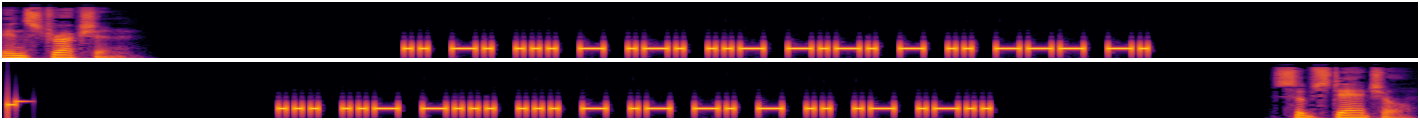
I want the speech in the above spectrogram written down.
Instruction. Substantial.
